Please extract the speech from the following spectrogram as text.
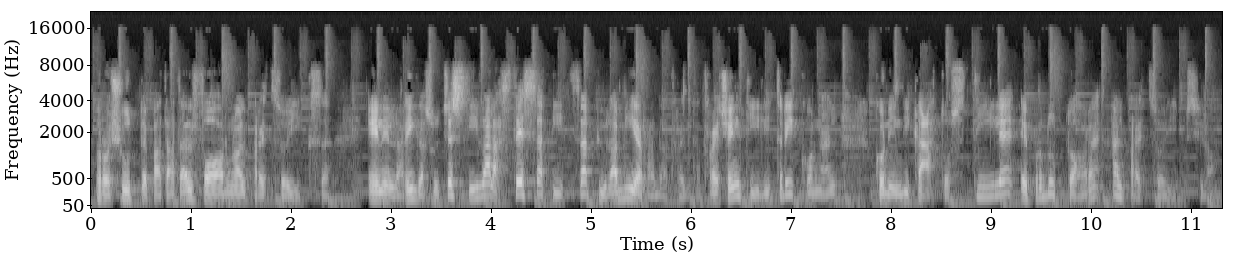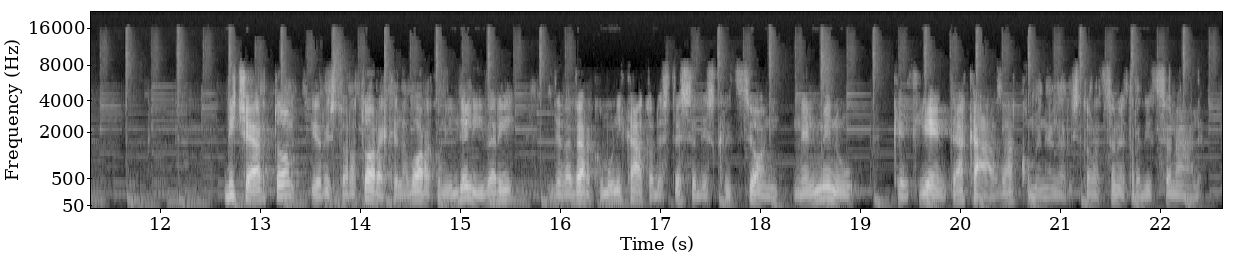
prosciutto e patate al forno al prezzo X e nella riga successiva la stessa pizza più la birra da 33 centilitri con, con indicato stile e produttore al prezzo Y. Di certo il ristoratore che lavora con il delivery deve aver comunicato le stesse descrizioni nel menu che il cliente a casa come nella ristorazione tradizionale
